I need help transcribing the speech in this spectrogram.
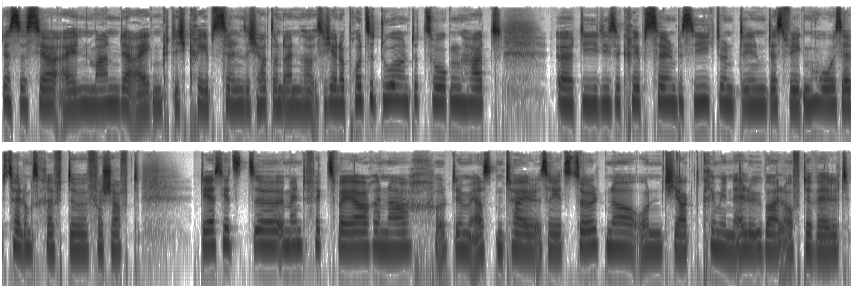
Das ist ja ein Mann, der eigentlich Krebszellen sich hat und eine, sich einer Prozedur unterzogen hat, äh, die diese Krebszellen besiegt und ihm deswegen hohe Selbstheilungskräfte verschafft. Der ist jetzt äh, im Endeffekt zwei Jahre nach dem ersten Teil, ist er jetzt Söldner und jagt Kriminelle überall auf der Welt.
